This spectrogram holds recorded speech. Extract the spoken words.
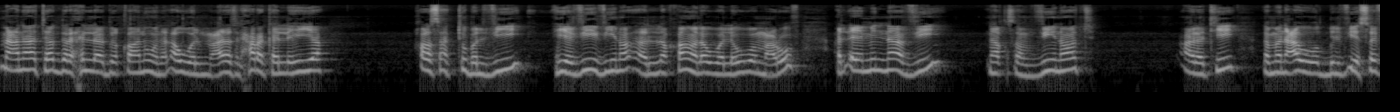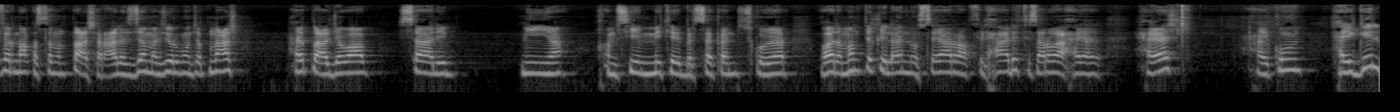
معناته أقدر احلها بقانون الأول معادلة الحركة اللي هي خلاص أكتب ال V هي V في القانون الأول اللي هو معروف. ال A منها V ناقصا V note على T لما نعوض بال V صفر ناقص 18 على الزمن 0.12 حيطلع الجواب سالب 150 متر per second square وهذا منطقي لأنه السيارة في الحادث تسارعها حي... حيش؟ حيكون حيقل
